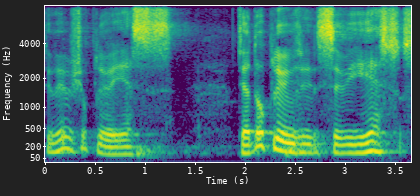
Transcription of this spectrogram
Du vil ikke oppleve Jesus. Du har opplevelse ved Jesus.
